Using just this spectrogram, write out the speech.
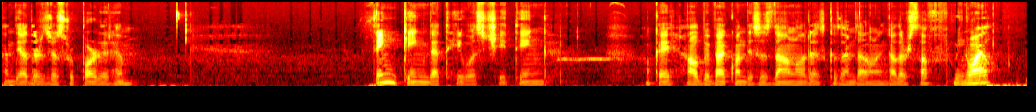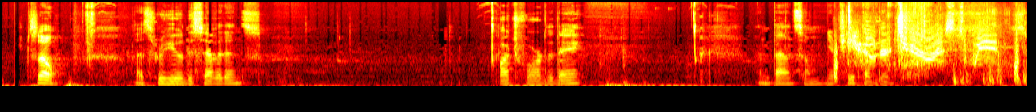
and the others just reported him. Thinking that he was cheating. Okay, I'll be back when this is downloaded because I'm downloading other stuff. Meanwhile, so let's review this evidence. Watch for the day and ban some new cheat So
